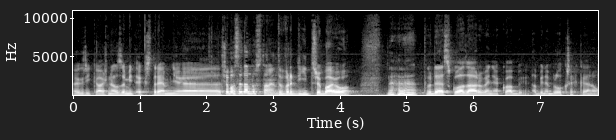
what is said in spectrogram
jak říkáš, nelze mít extrémně... Třeba se tam dostaneme. Tvrdý třeba, jo. Tvrdé sklo a zároveň, jako aby, aby nebylo křehké, no.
